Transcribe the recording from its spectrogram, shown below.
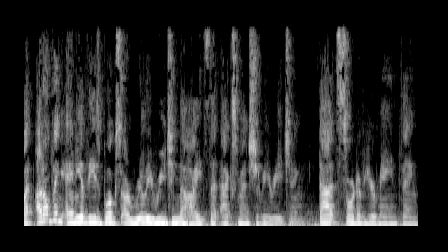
But I don't think any of these books are really reaching the heights that X-Men should be reaching. That's sort of your main thing.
